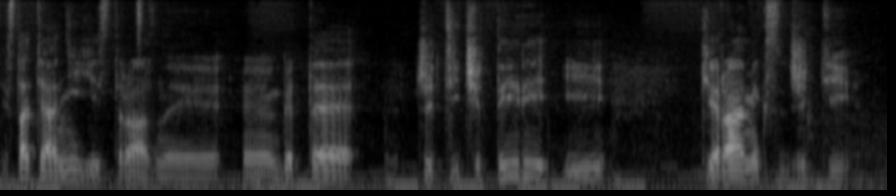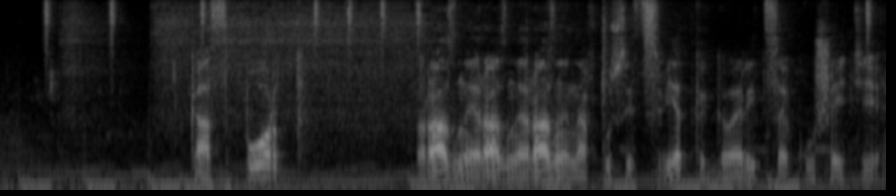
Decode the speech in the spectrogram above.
И, кстати, они есть разные. GT GT4 и Керамикс GT. К-спорт. Разные, разные, разные. На вкус и цвет, как говорится, кушайте,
